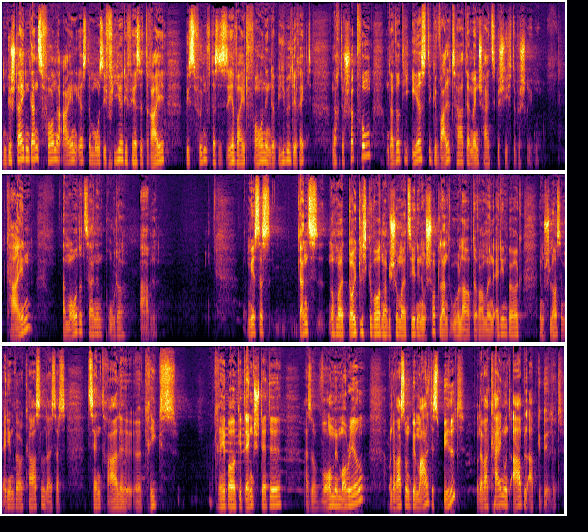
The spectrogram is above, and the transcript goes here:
Wir steigen ganz vorne ein, 1. Mose 4, die Verse 3 bis 5. Das ist sehr weit vorne in der Bibel, direkt nach der Schöpfung. Und da wird die erste Gewalttat der Menschheitsgeschichte beschrieben. Kain ermordet seinen Bruder Abel. Mir ist das ganz nochmal deutlich geworden, habe ich schon mal erzählt, in einem Schottland-Urlaub. Da waren wir in Edinburgh, im Schloss, im Edinburgh Castle. Da ist das zentrale äh, Kriegsgräber-Gedenkstätte, also War Memorial. Und da war so ein bemaltes Bild und da war Kain und Abel abgebildet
